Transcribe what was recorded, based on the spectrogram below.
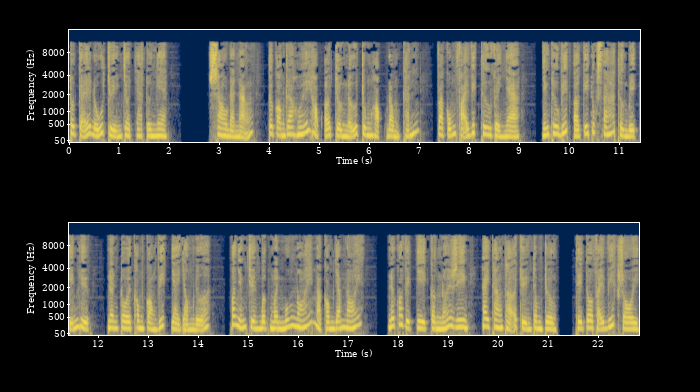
tôi kể đủ chuyện cho cha tôi nghe. Sau Đà Nẵng, tôi còn ra Huế học ở trường nữ trung học Đồng Khánh và cũng phải viết thư về nhà. Những thư viết ở ký túc xá thường bị kiểm duyệt, nên tôi không còn viết dài dòng nữa. Có những chuyện bực mình muốn nói mà không dám nói. Nếu có việc gì cần nói riêng hay than thở chuyện trong trường, thì tôi phải viết rồi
